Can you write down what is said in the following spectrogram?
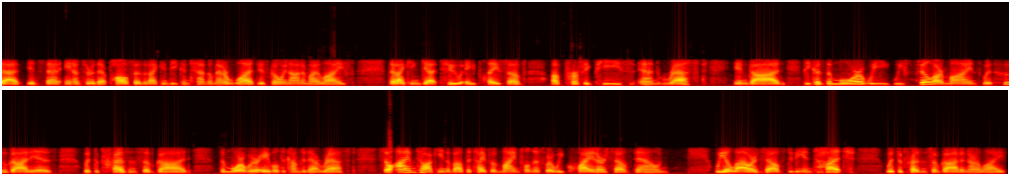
that it's that answer that Paul says that I can be content no matter what is going on in my life, that I can get to a place of of perfect peace and rest in God because the more we we fill our minds with who God is, with the presence of God, the more we're able to come to that rest. So I'm talking about the type of mindfulness where we quiet ourselves down, we allow ourselves to be in touch with the presence of God in our life,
